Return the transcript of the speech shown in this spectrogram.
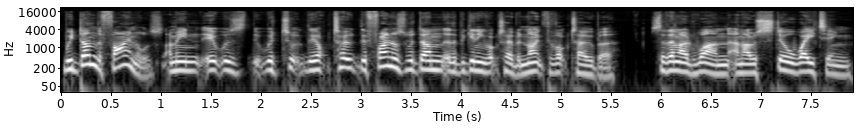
we'd done the finals. I mean it was we took the October the finals were done at the beginning of October, 9th of October. So then I'd won and I was still waiting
